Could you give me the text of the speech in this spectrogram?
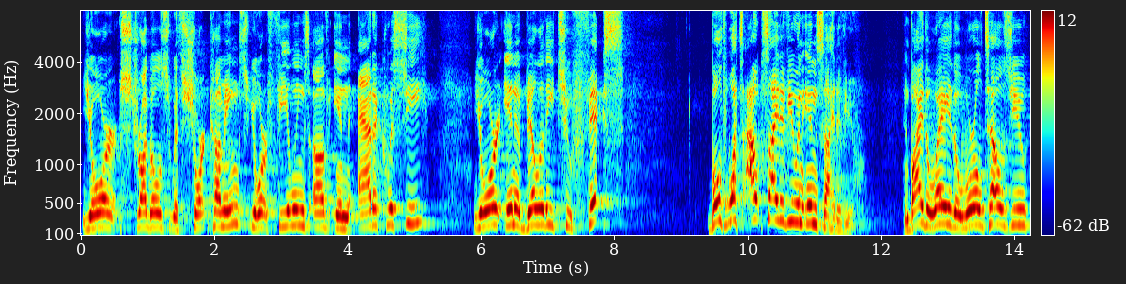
your struggles with shortcomings, your feelings of inadequacy, your inability to fix both what's outside of you and inside of you and by the way, the world tells you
